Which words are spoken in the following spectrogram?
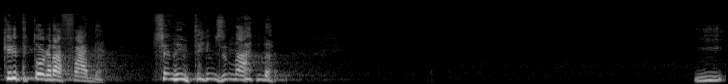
criptografada. Você não entende nada. E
